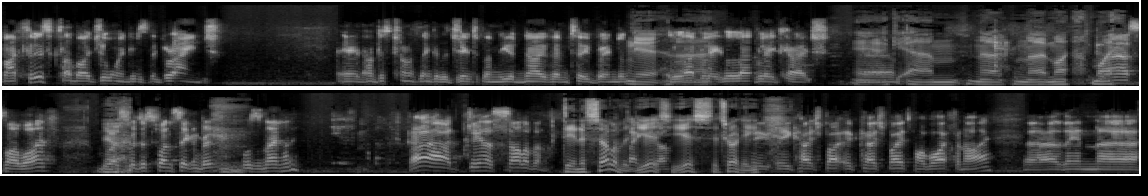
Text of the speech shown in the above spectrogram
my first club I joined was the Grange, and I'm just trying to think of the gentleman. You'd know him too, Brendan. Yeah, lovely, uh, lovely coach. Yeah, um, um, no, no, my my. Can I ask my wife? Yeah. For just one second, Brendan. What's his name, honey? Ah, Dennis Sullivan. Dennis Sullivan, Thank yes, you, yes, that's right. He, he, he coached, both, coached both my wife and I. Uh, then, uh,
